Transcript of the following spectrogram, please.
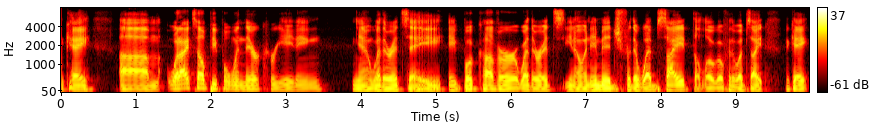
Okay. Um, what I tell people when they're creating you know whether it's a a book cover whether it's you know an image for their website the logo for the website okay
